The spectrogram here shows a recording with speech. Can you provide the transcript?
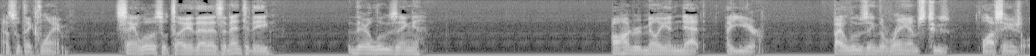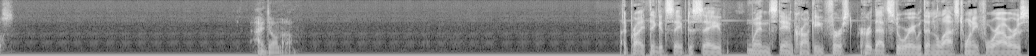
that's what they claim. St. Louis will tell you that as an entity, they're losing a hundred million net a year by losing the Rams to Los Angeles. I don't know. I probably think it's safe to say when Stan Kroenke first heard that story within the last 24 hours,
